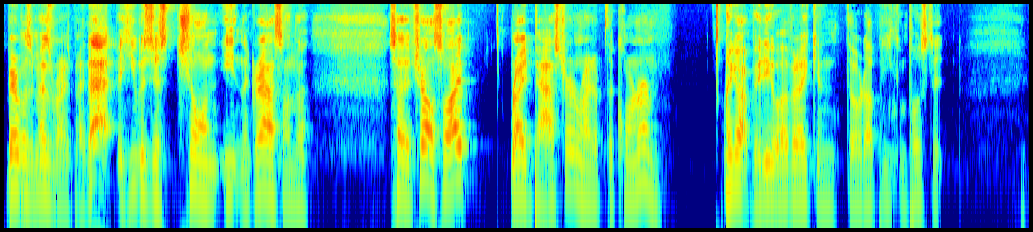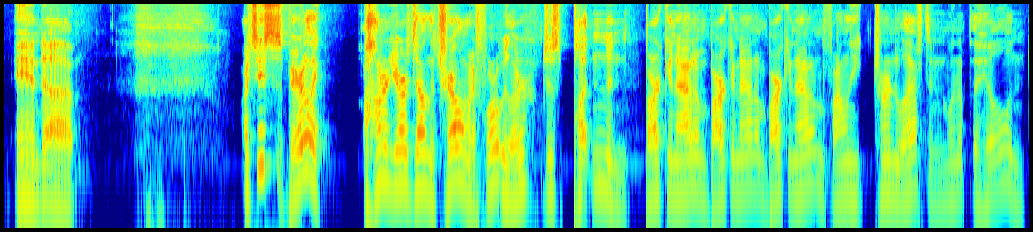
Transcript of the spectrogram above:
Bear wasn't mesmerized by that, but he was just chilling, eating the grass on the side of the trail. So I ride past her and ride up the corner, I got video of it. I can throw it up and you can post it. And uh, I chased this bear like 100 yards down the trail on my four wheeler, just putting and barking at him, barking at him, barking at him. Finally, he turned left and went up the hill and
